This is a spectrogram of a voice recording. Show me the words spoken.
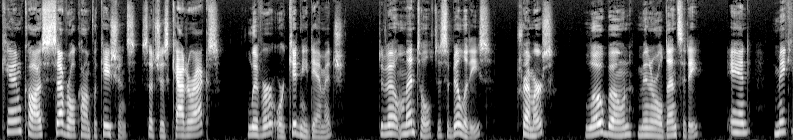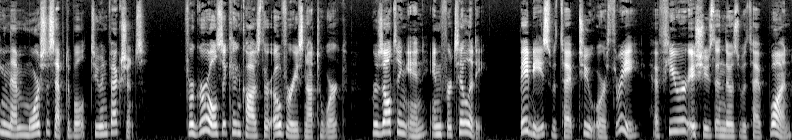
can cause several complications, such as cataracts, liver or kidney damage, developmental disabilities, tremors, low bone mineral density, and making them more susceptible to infections. For girls, it can cause their ovaries not to work, resulting in infertility. Babies with type 2 or 3 have fewer issues than those with type 1,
